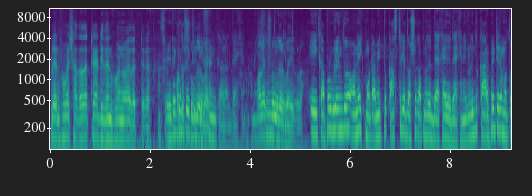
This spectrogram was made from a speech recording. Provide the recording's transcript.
প্লেন ফোমে সাত হাজার টাকা ডিজাইন ফোমে নয় হাজার টাকা। আচ্ছা এটা কিন্তু সুন্দর। ডিফারেন্ট কালার দেখেন অনেক সুন্দর ভাই এগুলো। এই কাপড়গুলো কিন্তু অনেক মোটা। আমি একটু কাছ থেকে দর্শক আপনাদের দেখাই দেখেন এগুলো কিন্তু কার্পেটের মতো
